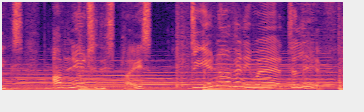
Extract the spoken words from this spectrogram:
I'm new to this place. Do you know of anywhere to live?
